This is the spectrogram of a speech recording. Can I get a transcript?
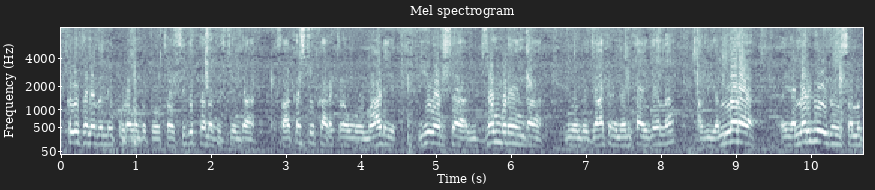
ಒಕ್ಕಲುತನದಲ್ಲಿ ಕೂಡ ಒಂದು ಪ್ರೋತ್ಸಾಹ ಸಿಗುತ್ತೆ ಅನ್ನೋ ದೃಷ್ಟಿಯಿಂದ ಸಾಕಷ್ಟು ಕಾರ್ಯಕ್ರಮಗಳು ಮಾಡಿ ಈ ವರ್ಷ ವಿಜೃಂಭಣೆಯಿಂದ ಈ ಒಂದು ಜಾತ್ರೆ ನಡೀತಾ ಇದೆಯಲ್ಲ, ಅದು ಎಲ್ಲರ, ಎಲ್ಲರಿಗೂ ಇದು ಸಲ್ಲುತ್ತೆ.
